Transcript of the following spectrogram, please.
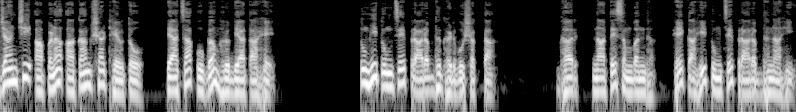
ज्यांची आपण आकांक्षा ठेवतो त्याचा उगम हृदयात आहे. तुम्ही तुमचे प्रारब्ध घडवू शकता. घर नातेसंबंध हे काही तुमचे प्रारब्ध नाही.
